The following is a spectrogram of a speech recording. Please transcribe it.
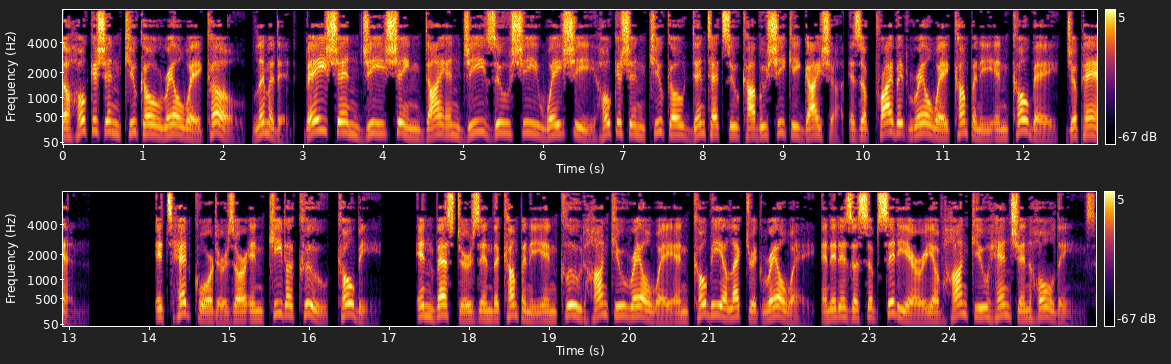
The Hokushin Kyuko Railway Co., Limited, Bei Shen Ji Xing Dian Ji Zhu Shi Wei Shi Hokushin Kyuko Dentetsu Kabushiki Gaisha is a private railway company in Kobe, Japan. Its headquarters are in Kita-ku, Kobe. Investors in the company include Hankyu Railway and Kobe Electric Railway, and it is a subsidiary of Hankyu Hanshin Holdings.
